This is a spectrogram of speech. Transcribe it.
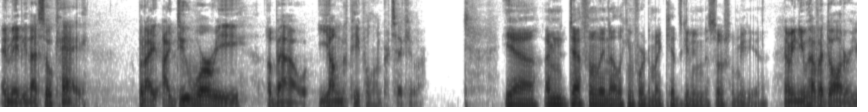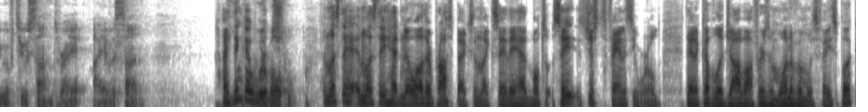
and maybe that's okay. But I, I do worry about young people in particular. Yeah, I'm definitely not looking forward to my kids getting into social media. I mean, you have a daughter, you have two sons, right? I have a son. I think I would both unless they unless they had no other prospects and like say they had multiple say it's just fantasy world they had a couple of job offers and one of them was Facebook.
